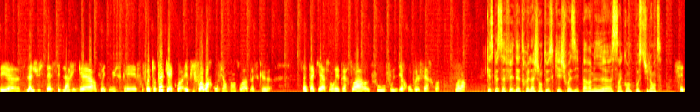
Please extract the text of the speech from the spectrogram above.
C'est de la justesse, c'est de la rigueur. faut être musclé, faut, faut être au taquet, quoi. Et puis, il faut avoir confiance en soi, parce que s'attaquer à son répertoire, faut, faut se dire qu'on peut le faire, quoi. Voilà. Qu'est-ce que ça fait d'être la chanteuse qui est choisie parmi euh, 50 postulantes? C'est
